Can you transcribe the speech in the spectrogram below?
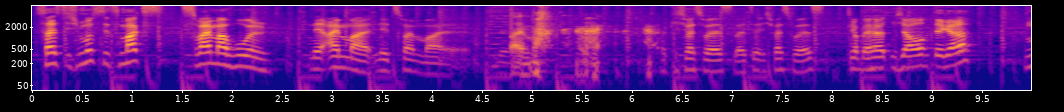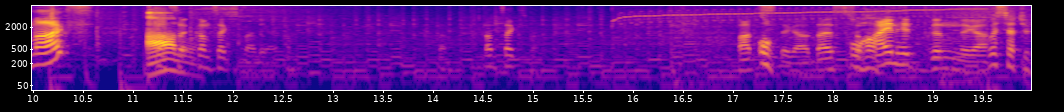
Das heißt, ich muss jetzt Max zweimal holen. Ne, einmal. Ne, zweimal. Nee. Einmal. Okay, ich weiß, wo er ist, Leute. Ich weiß, wo er ist. Ich glaube, er hört mich auch, Digga. Max? Komm, Hallo. zeig, komm, zeig's mal, Digga. Komm, komm, komm zeig's mal. Batz, Oh. Digga. Da ist schon Oha. ein Hit drin, Digga. Wo ist der Typ?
